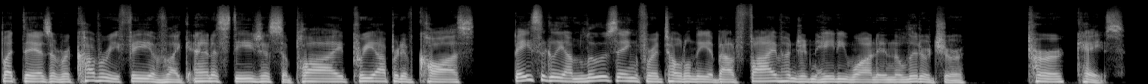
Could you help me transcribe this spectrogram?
but there's a recovery fee of like anesthesia, supply, preoperative costs. Basically, I'm losing for a total knee about 581 in the literature per case.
